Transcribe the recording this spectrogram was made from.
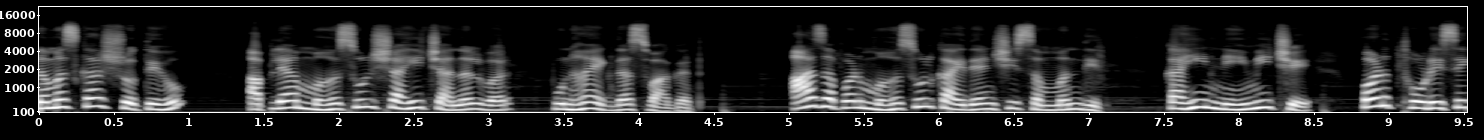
नमस्कार श्रोते हो आपल्या महसूलशाही चॅनलवर पुन्हा एकदा स्वागत. आज आपण महसूल कायद्यांशी संबंधित काही नेहमीचे पण थोडेसे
